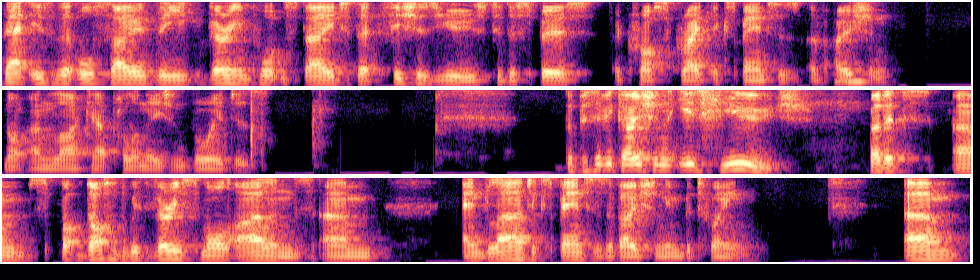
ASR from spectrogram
that is the, also the very important stage that fishes use to disperse across great expanses of ocean, not unlike our Polynesian voyages. The Pacific Ocean is huge, but it's um, spot dotted with very small islands um, and large expanses of ocean in between. Um,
